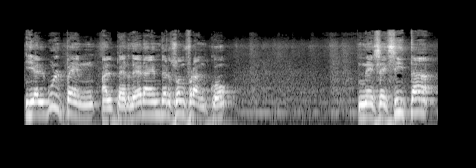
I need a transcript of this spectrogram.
Y el bullpen, al perder a Henderson Franco, necesita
